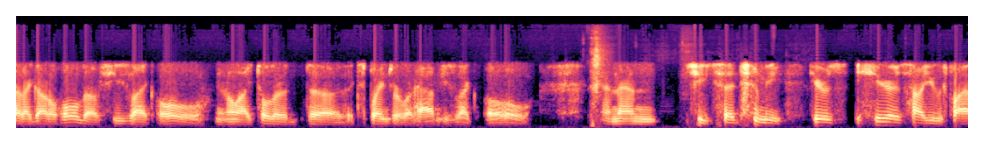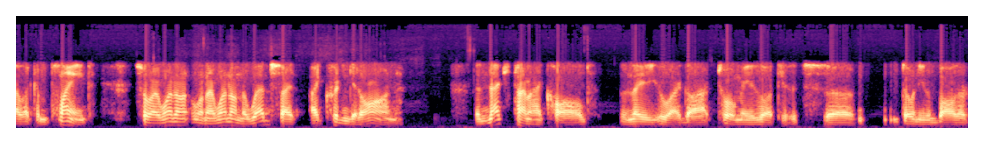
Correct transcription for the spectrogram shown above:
that I got a hold of, she's like, "Oh, you know," I told her to explain to her what happened. She's like, "Oh," and then she said to me, "Here's here's how you file a complaint." So I went on when I went on the website, I couldn't get on. The next time I called, the lady who I got told me, "Look, it's uh, don't even bother."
